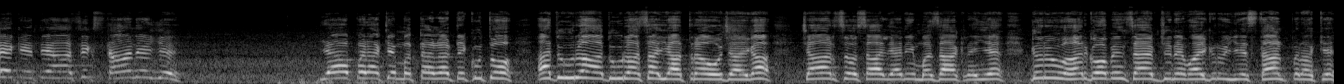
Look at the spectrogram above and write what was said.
एक ऐतिहासिक स्थान है ये। यहाँ पर आके मत्था ना टेकू तो अधूरा अधूरा सा यात्रा हो जाएगा। 400 साल यानी मज़ाक नहीं है। गुरु हरगोबिंद साहब जी ने वाहिगुरु ये स्थान पर आके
